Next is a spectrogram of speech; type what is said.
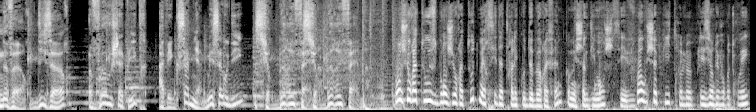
9h, 10h, Voix au chapitre avec Samia Messaoudi sur Beurre FM. Sur Beurre FM. Bonjour à tous, bonjour à toutes. Merci d'être à l'écoute de Beurre FM. Comme chaque dimanche, c'est Voix au chapitre. Le plaisir de vous retrouver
